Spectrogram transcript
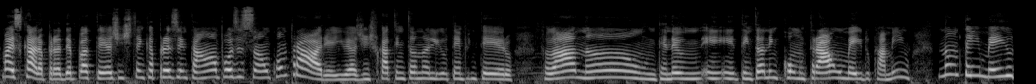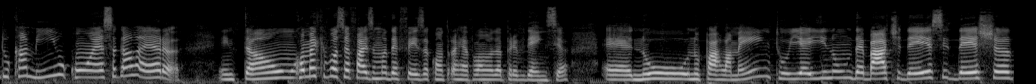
Mas, cara, para debater a gente tem que apresentar uma posição contrária e a gente ficar tentando ali o tempo inteiro falar, ah, não, entendeu? E, e, tentando encontrar um meio do caminho. Não tem meio do caminho com essa galera. Então, como é que você faz uma defesa contra a reforma da Previdência é, no, no parlamento e aí num debate desse deixa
